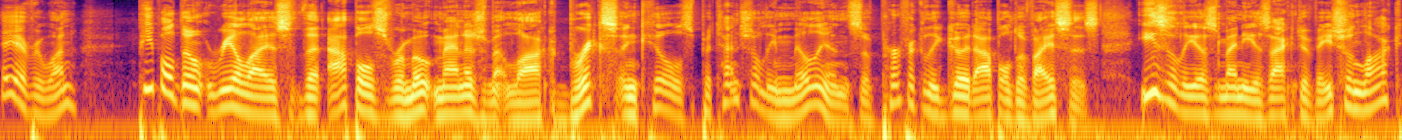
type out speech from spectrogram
Hey everyone. People don't realize that Apple's remote management lock bricks and kills potentially millions of perfectly good Apple devices, easily as many as Activation Lock,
